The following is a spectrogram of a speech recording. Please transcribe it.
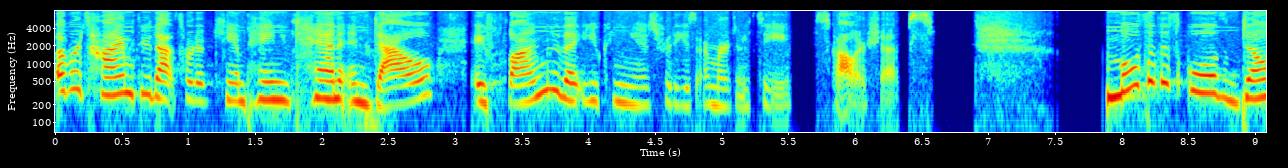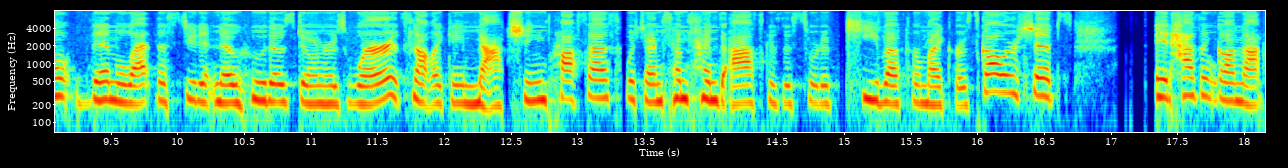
Over time through that sort of campaign, you can endow a fund that you can use for these emergency scholarships. Most of the schools don't then let the student know who those donors were. It's not like a matching process, which I'm sometimes asked is this sort of kiva for micro scholarships. It hasn't gone that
